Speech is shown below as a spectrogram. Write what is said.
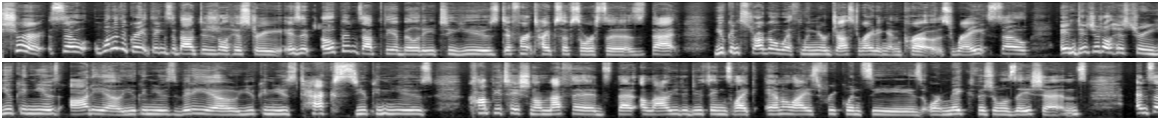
Sure. So, one of the great things about digital history is it opens up the ability to use different types of sources that you can struggle with when you're just writing in prose, right? So, in digital history, you can use audio, you can use video, you can use text, you can use computational methods that allow you to do things like analyze frequencies or make visualizations. And so,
